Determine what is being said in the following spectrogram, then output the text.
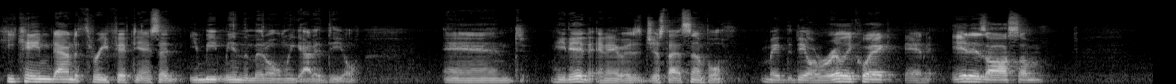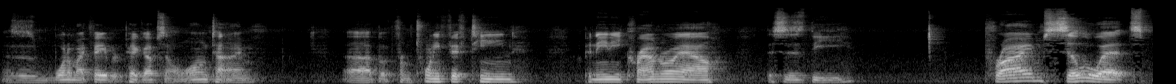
he came down to 350 i said you meet me in the middle and we got a deal. And he did and it was just that simple. Made the deal really quick and it is awesome. This is one of my favorite pickups in a long time. Uh, but from 2015 panini crown royale. This is the prime silhouettes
